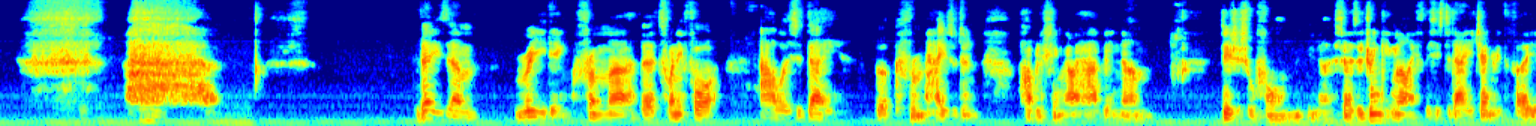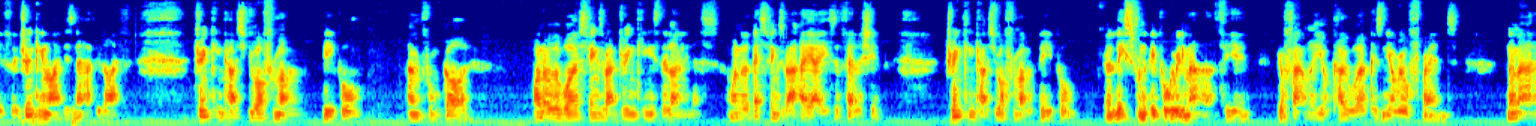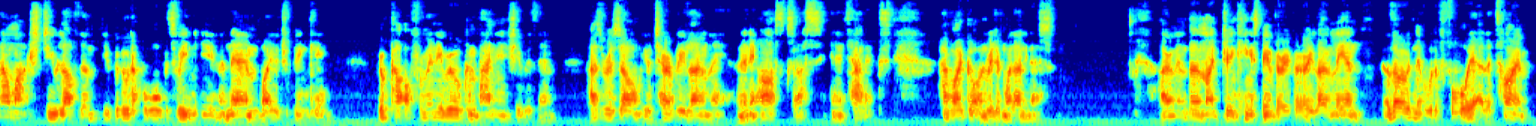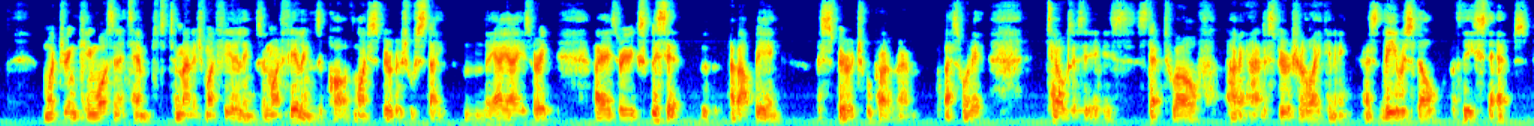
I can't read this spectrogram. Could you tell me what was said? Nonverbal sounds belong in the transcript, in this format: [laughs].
[sighs] Today's um, reading from uh, the 24 Hours a Day book from Hazelden Publishing that I have in um, digital form, you know, says a drinking life, this is today, January the 30th, a drinking life isn't a happy life. Drinking cuts you off from other people and from God. One of the worst things about drinking is the loneliness. One of the best things about AA is the fellowship. Drinking cuts you off from other people, at least from the people who really matter for you. Your family, your co-workers and your real friends no matter how much you love them, you build up a wall between you and them by your drinking. You're cut off from any real companionship with them. As a result, you're terribly lonely. And then it asks us in italics, have I gotten rid of my loneliness? I remember my drinking as being very, very lonely. And although I would never would have thought it at the time, my drinking was an attempt to manage my feelings and my feelings are part of my spiritual state. And the AA is very AA is very explicit about being a spiritual program. That's what it tells us it is. Step 12, having had a spiritual awakening as the result of these steps.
